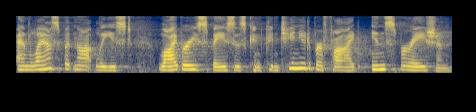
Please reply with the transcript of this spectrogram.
And last but not least, library spaces can continue to provide inspiration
